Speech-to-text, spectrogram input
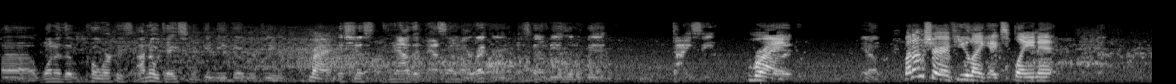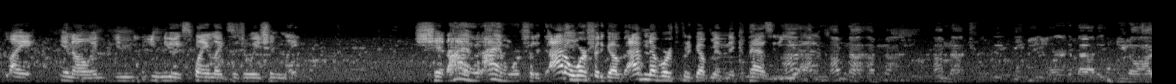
uh, one of the coworkers, I know Jason will give me a good review. right, It's just now that that's on my record, it's gonna be a little bit dicey. right. But, you know, But I'm sure if you like explain it, like you know, and, and, and you explain like the situation, like shit, I haven't, I haven't worked for the, I don't work for the government. I've never worked for the government in the capacity you I, have. I'm, I'm not, I'm not, I'm not truly deeply worried about it. You know, I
